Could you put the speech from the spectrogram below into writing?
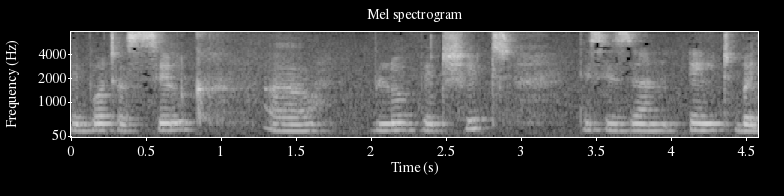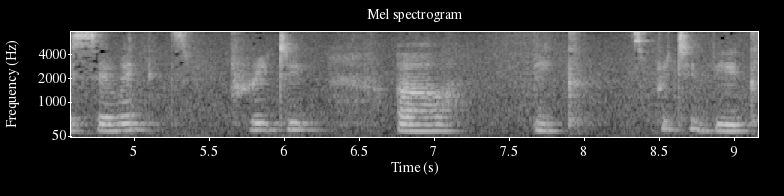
I bought a silk uh, blue bed sheet this is an 8 by 7 it's pretty uh, big. It's pretty big.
